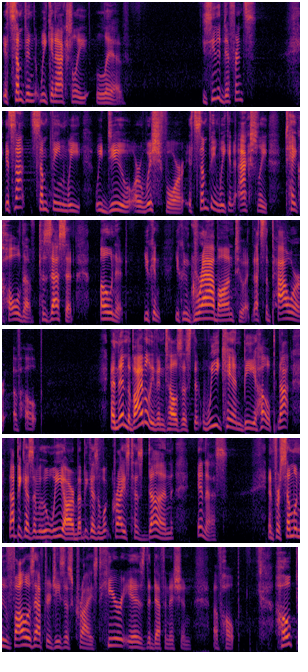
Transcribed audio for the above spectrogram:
it's something that we can actually live. You see the difference? It's not something we, we do or wish for. It's something we can actually take hold of, possess it, own it. You can, you can grab onto it. That's the power of hope. And then the Bible even tells us that we can be hope, not, not because of who we are, but because of what Christ has done in us. And for someone who follows after Jesus Christ, here is the definition of hope hope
